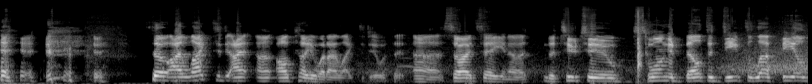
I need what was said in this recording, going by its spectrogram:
so I like to. Do, I, uh, I'll tell you what I like to do with it. Uh, so I'd say you know the two-two swung and belted deep to left field.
